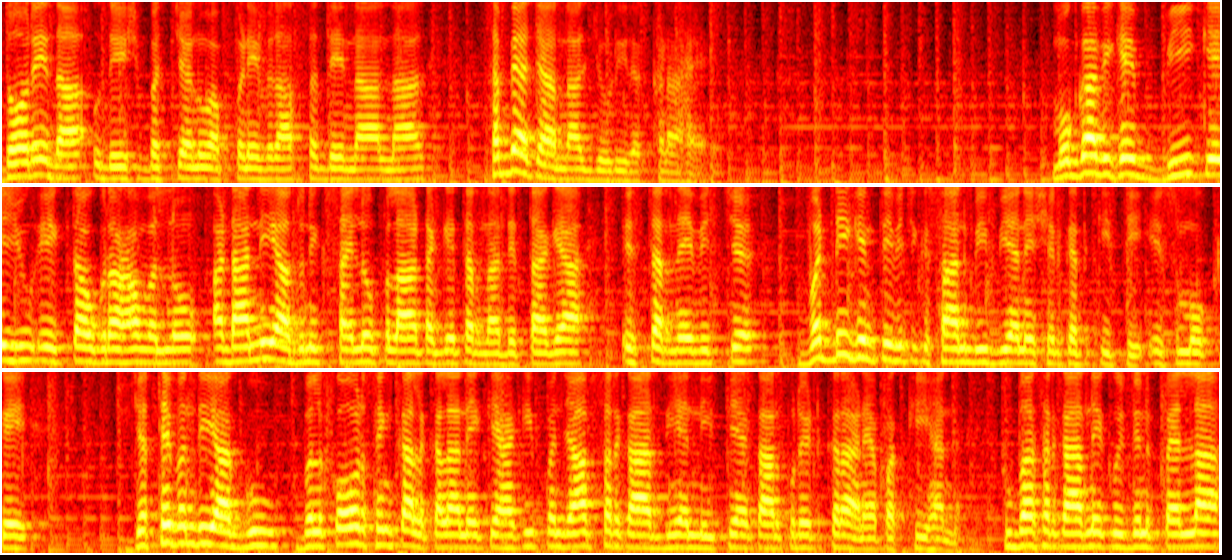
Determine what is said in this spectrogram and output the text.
ਦੌਰੇ ਦਾ ਉਦੇਸ਼ ਬੱਚਿਆਂ ਨੂੰ ਆਪਣੇ ਵਿਰਾਸਤ ਦੇ ਨਾਲ-ਨਾਲ ਸੱਭਿਆਚਾਰ ਨਾਲ ਜੋੜੀ ਰੱਖਣਾ ਹੈ। ਮੋਗਾ ਵਿਖੇ BKU ਏਕਤਾ ਉਗਰਾਹਾਂ ਵੱਲੋਂ ਅਡਾਨੀ ਆਧੁਨਿਕ ਸਾਈਲੋ ਪਲਾਂਟ ਅੱਗੇ ਧਰਨਾ ਦਿੱਤਾ ਗਿਆ। ਇਸ ਧਰਨੇ ਵਿੱਚ ਵੱਡੀ ਗਿਣਤੀ ਵਿੱਚ ਕਿਸਾਨ ਬੀਬੀਆਂ ਨੇ ਸ਼ਿਰਕਤ ਕੀਤੀ। ਇਸ ਮੌਕੇ ਜਥੇਬੰਦੀ ਆਗੂ ਬਲਕੌਰ ਸਿੰਘ ਕਲਕਲਾ ਨੇ ਕਿਹਾ ਕਿ ਪੰਜਾਬ ਸਰਕਾਰ ਦੀਆਂ ਨੀਤੀਆਂ ਕਾਰਪੋਰੇਟ ਘਰਾਣਿਆਂ ਪੱਖੀ ਹਨ। ਸੂਬਾ ਸਰਕਾਰ ਨੇ ਕੁਝ ਦਿਨ ਪਹਿਲਾਂ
